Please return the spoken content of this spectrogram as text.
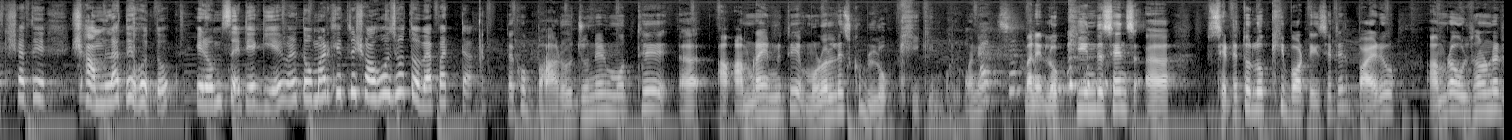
একসাথে সামলাতে হতো এরম সেটে গিয়ে মানে তোমার ক্ষেত্রে সহজ হতো ব্যাপারটা? দেখো বারো জনের মধ্যে আমরা এমনিতে মোরাললেস খুব লক্ষ্মী কিন্তু। মানে মানে লক্ষ্মী ইন দ্য সেন্স সেটে তো লক্ষ্মী বটেই, সেটার বাইরেও আমরা ওই ধরনের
